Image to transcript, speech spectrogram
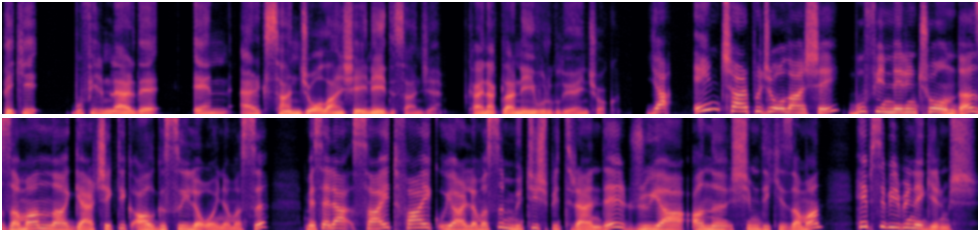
Peki bu filmlerde en Erksancı olan şey neydi sence? Kaynaklar neyi vurguluyor en çok? Ya en çarpıcı olan şey bu filmlerin çoğunda zamanla gerçeklik algısıyla oynaması. Mesela Sait Faik uyarlaması müthiş bir trende, rüya, anı, şimdiki zaman hepsi birbirine girmiş.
